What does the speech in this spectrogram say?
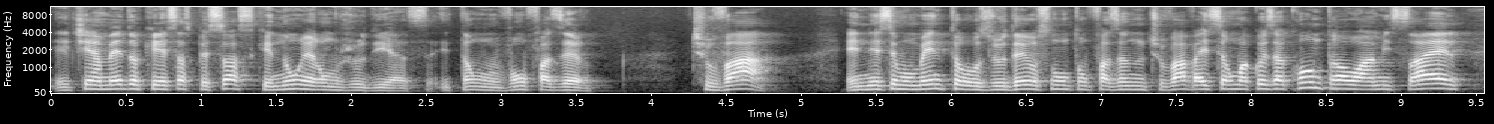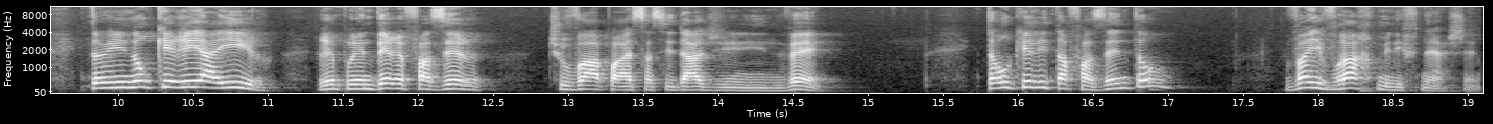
ele tinha medo que essas pessoas que não eram judias, então vão fazer chuva, e nesse momento os judeus não estão fazendo chuva, vai ser uma coisa contra o Am Israel. Então ele não queria ir, repreender e fazer chuva para essa cidade de Ninvé. Então o que ele está fazendo? Vai vrach milifnei Hashem.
